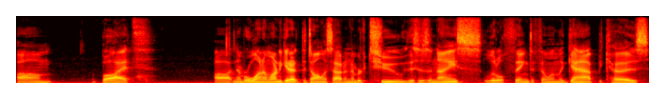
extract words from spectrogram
Um, but uh, number one, I want to get the Dauntless out, and number two, this is a nice little thing to fill in the gap because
